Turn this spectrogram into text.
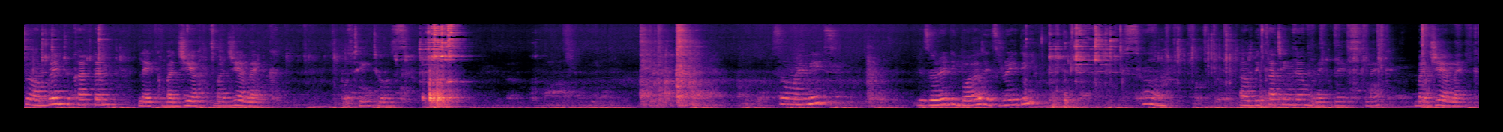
So i'm going to cut them like bajia. Bajia like potatoes. So my meat is already boiled. It's ready. So I'll be cutting them like this, like bajia like.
